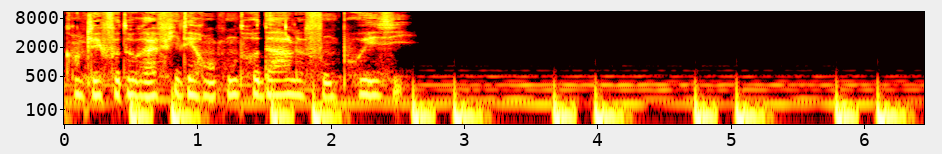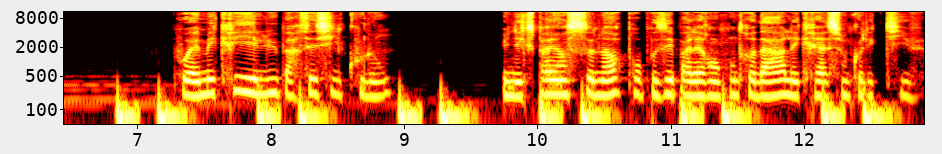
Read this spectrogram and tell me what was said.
Quand les photographies des rencontres d'art le font poésie. Poème écrit et lu par Cécile Coulon. Une expérience sonore proposée par les rencontres d'art les créations collectives.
